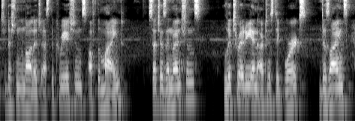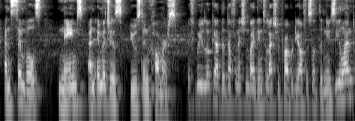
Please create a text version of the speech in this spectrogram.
traditional knowledge as the creations of the mind such as inventions literary and artistic works designs, and symbols, names, and images used in commerce. If we look at the definition by the Intellectual Property Office of the New Zealand,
